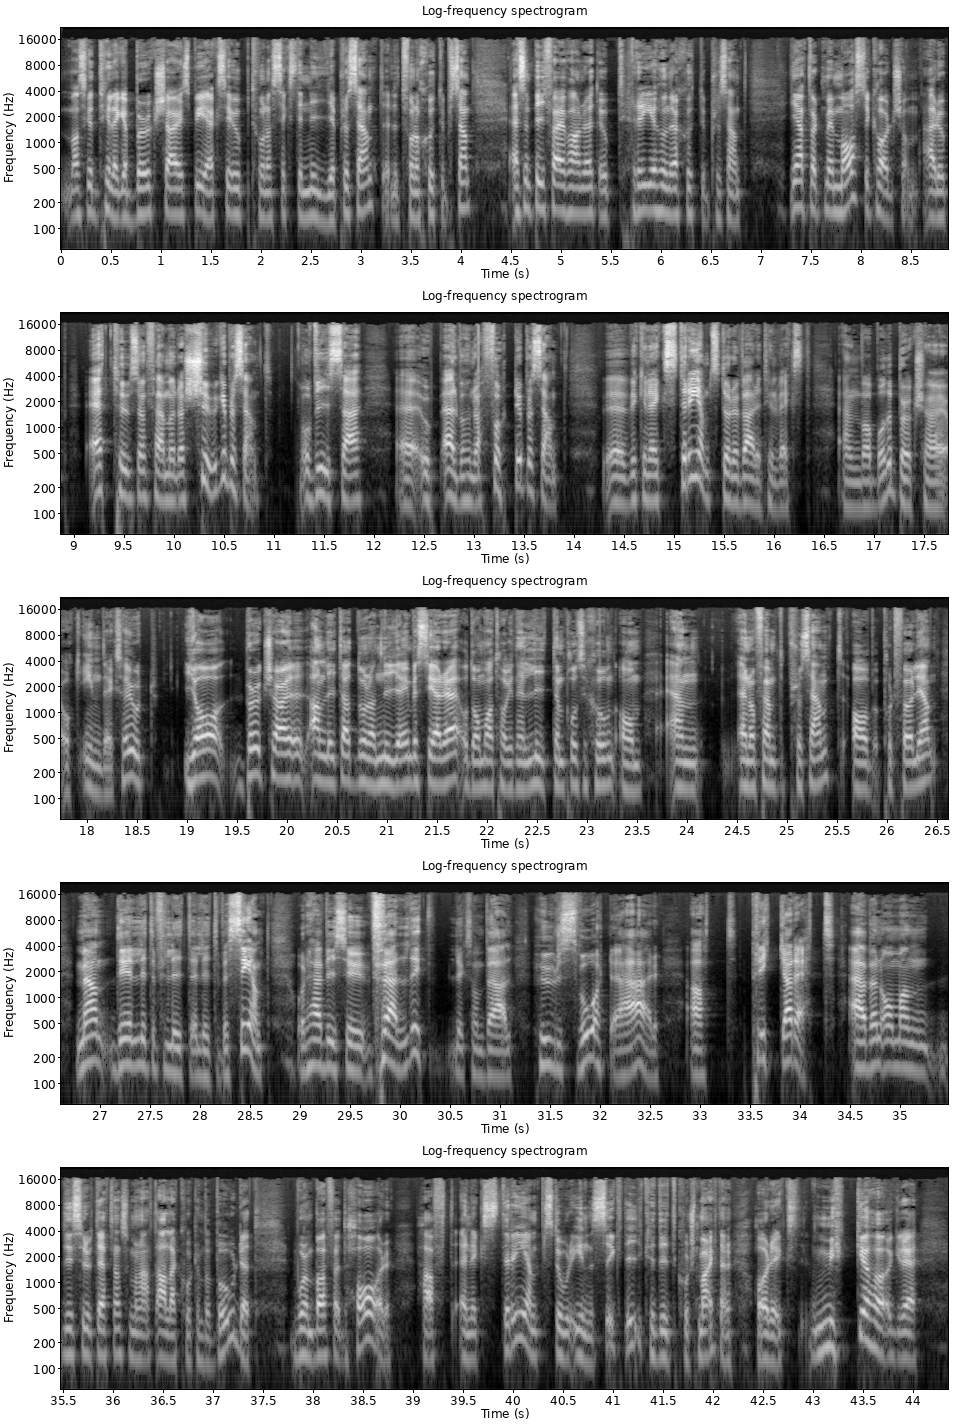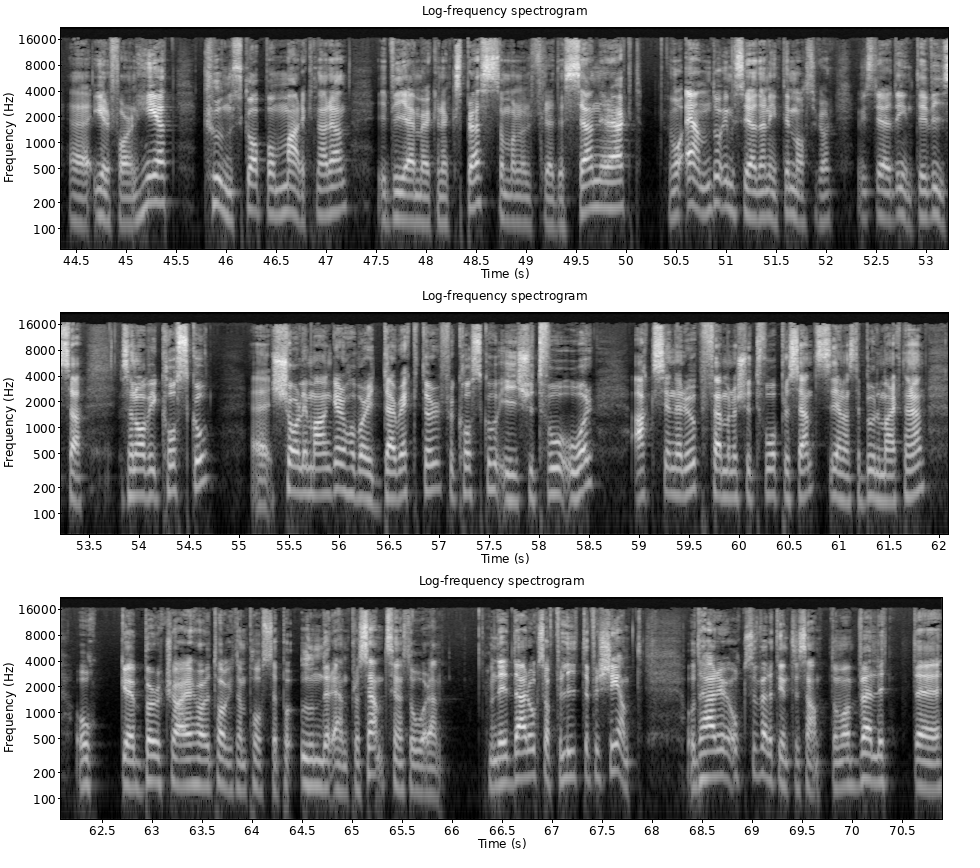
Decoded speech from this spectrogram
man ska tillägga Berkshires BX är upp 269% eller 270%. S&P 500 är upp 370% jämfört med Mastercard som är upp 1520% och Visa eh, upp 1140%, eh, vilken är extremt större värdetillväxt än vad både Berkshire och Index har gjort. Ja, Berkshire har anlitat några nya investerare och de har tagit en liten position om en 1,50% av portföljen. Men det är lite för lite, lite för sent. Och det här visar ju väldigt liksom väl hur svårt det är att pricka rätt, även om man, det ser ut efter som man har haft alla korten på bordet. Warren Buffett har haft en extremt stor insikt i kreditkortsmarknaden, har mycket högre eh, erfarenhet, kunskap om marknaden via American Express som man hade flera decennier ägt. Och ändå investerade han inte i Mastercard, investerade inte i Visa. Sen har vi Costco. Eh, Charlie Munger har varit director för Costco i 22 år. Aktien är upp 522 procent senaste bullmarknaden och eh, Berkshire har tagit en post på under 1 procent senaste åren. Men det är där också för lite för sent. Och det här är också väldigt intressant. De var väldigt eh,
